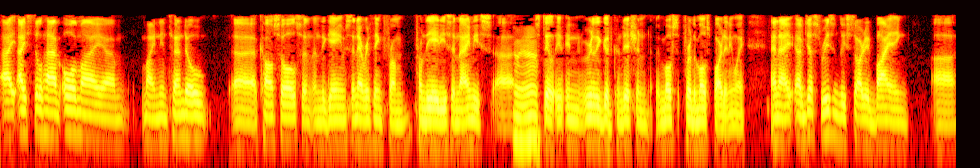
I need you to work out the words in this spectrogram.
I I still have all my um, my Nintendo uh, consoles and, and the games and everything from from the 80s and 90s uh, Oh, yeah. still in, in really good condition most for the most part anyway and I, I've just recently started buying uh,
